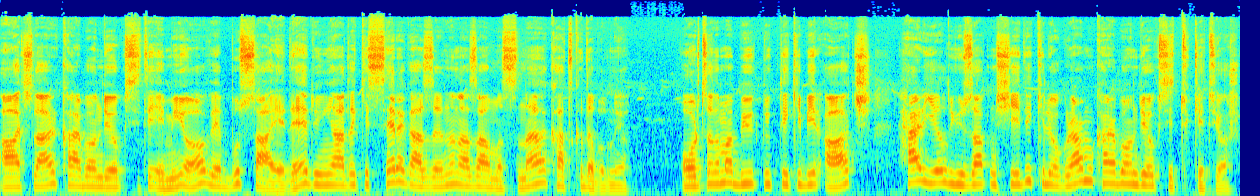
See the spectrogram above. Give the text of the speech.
Ağaçlar karbondioksiti emiyor ve bu sayede dünyadaki sera gazlarının azalmasına katkıda bulunuyor. Ortalama büyüklükteki bir ağaç her yıl 167 kilogram karbondioksit tüketiyor.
